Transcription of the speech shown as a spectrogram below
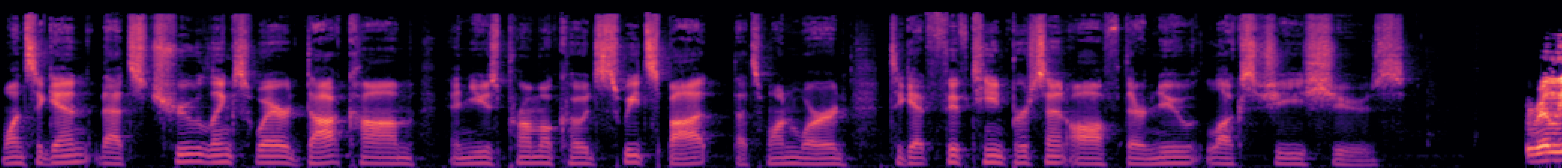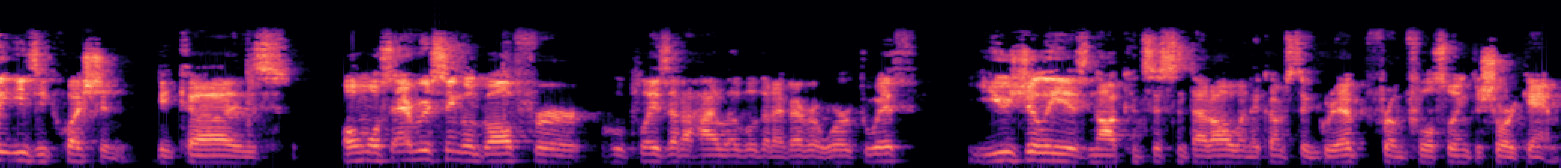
Once again, that's truelinkswear.com and use promo code SweetSpot, that's one word, to get 15% off their new Lux G shoes. Really easy question because almost every single golfer who plays at a high level that I've ever worked with usually is not consistent at all when it comes to grip from full swing to short game.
